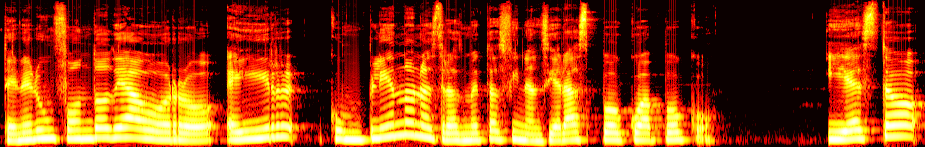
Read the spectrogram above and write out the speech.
tener un fondo de ahorro e ir cumpliendo nuestras metas financieras poco a poco. Y esto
